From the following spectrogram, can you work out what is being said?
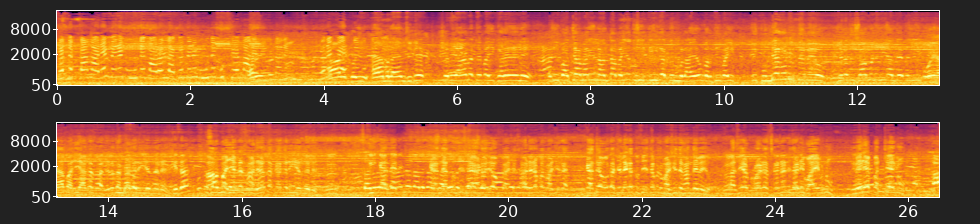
ਮੈਂ ਧੱਕਾ ਮਾਰਿਆ ਮੇਰੇ ਮੂੰਹ ਤੇ ਮਾਰਨ ਲੱਗ ਗਏ ਮੇਰੇ ਮੂੰਹ ਤੇ ਮੁੱਕੇ ਮਾਰੇ ਨੇ ਉਹਨਾਂ ਨੇ। ਮੇਰੇ ਕੋਈ ਐ ਮੁਲਾਇਮ ਸੀਗੇ। ਸ਼ਰੇਆਮ ਇੱਥੇ ਭਾਈ ਖੜੇ ਰਹੇ ਨੇ। ਅਸੀਂ ਬਾਜਾ ਮਾਰੀ ਲਾਂਦਾ ਭਾਈ ਤੁਸੀਂ ਕੀ ਕਰਦੇ ਮੁਲਾਇਮ ਵਰਦੀ ਭਾਈ। ਤੁਸੀਂ ਗੁੰਡਿਆਂ ਕੋਲ ਡਰਦੇ ਪਏ ਹੋ। ਜਿਹੜਾ ਤੁਸੀਂ ਸਾਹਮਣੇ ਨਹੀਂ ਆਉਂਦੇ ਪਏ ਜੀ ਓਏ ਆ ਭਾਜੀ ਆ ਕੇ ਸਾਡੇ ਨਾਲ ਧੱਕਾ ਕਰੀ ਜਾਂਦੇ ਨੇ। ਕਿਦਾਂ? ਆ ਭਾਜੀ ਆ ਕੇ ਸਾਡੇ ਨਾਲ ਧੱਕਾ ਕਰੀ ਜਾਂਦੇ ਨੇ। ਕਹਿੰਦੇ ਆਰਾਮ ਨਾਲ ਗੱਲ ਕਰ ਕਹਿੰਦੇ ਸਾਡੇ ਤੁਸੀਂ ਬੱਚੇ ਸਾਈਡ ਹੋ ਜਾਓ ਕਹਿੰਦੇ ਸਾਡੇ ਨਾਲ ਬਦਮਾਸ਼ੀ ਕਰ। ਕਹਿੰਦੇ ਉਹ ਤਾਂ ਚਲੇ ਗਏ ਤੁਸੀਂ ਇੱਥੇ ਬਦਮਾਸ਼ੀ ਦਿਖਾਉਂਦੇ ਪਏ ਹੋ। ਅਸੀਂ ਇਹ ਪ੍ਰੋਟੈਸਟ ਕਰਨਾ ਨਹੀਂ ਸਾਡੀ ਵਾਈਫ ਨੂੰ। ਮੇਰੇ ਬੱਚੇ ਨੂੰ। ਆ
